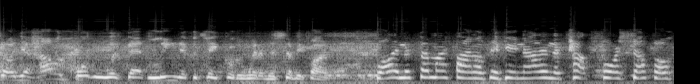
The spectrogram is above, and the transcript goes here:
Sanya, how important was that lean at the take for the win in the semifinal? Well, in the semifinals, if you're not in the top four shuffle,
